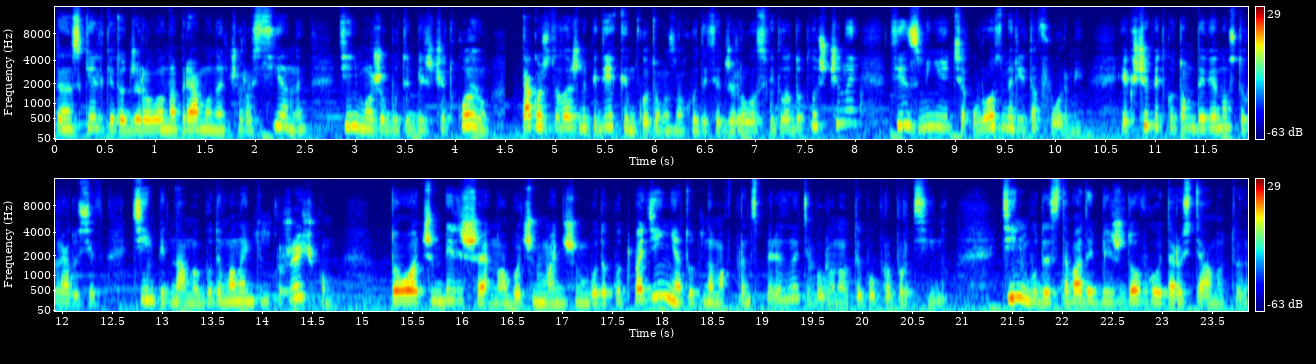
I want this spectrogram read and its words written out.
та наскільки то джерело напрямлене чи розсіяне, тінь може бути більш чіткою. Також залежно під яким кутом знаходиться джерело світла до площини, тінь змінюється у розмірі та формі. Якщо під кутом 90 градусів тінь під нами буде маленьким кружечком, то чим більше, ну або чим меншим буде кут падіння, тут нема в принципі різниці, бо воно типу пропорційно. Тінь буде ставати більш довгою та розтягнутою.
